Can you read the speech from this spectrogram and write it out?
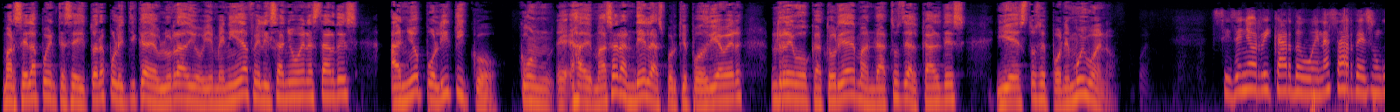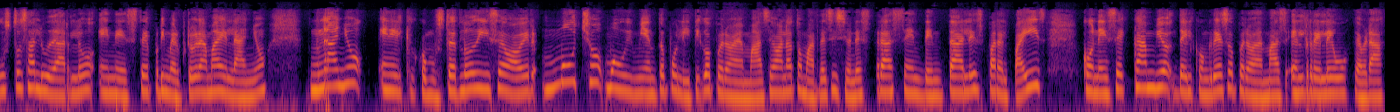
Marcela Puentes, editora política de Blue Radio. Bienvenida, feliz año, buenas tardes. Año político, con eh, además arandelas, porque podría haber revocatoria de mandatos de alcaldes y esto se pone muy bueno. Sí, señor Ricardo, buenas tardes. Un gusto saludarlo en este primer programa del año. Un año en el que, como usted lo dice, va a haber mucho movimiento político, pero además se van a tomar decisiones trascendentales para el país con ese cambio del Congreso, pero además el relevo que habrá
